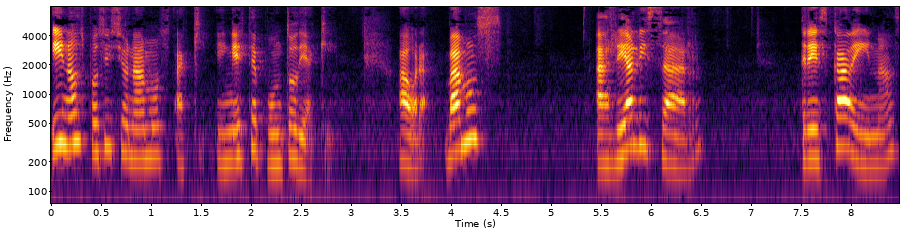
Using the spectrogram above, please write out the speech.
Y nos posicionamos aquí, en este punto de aquí. Ahora, vamos a realizar tres cadenas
